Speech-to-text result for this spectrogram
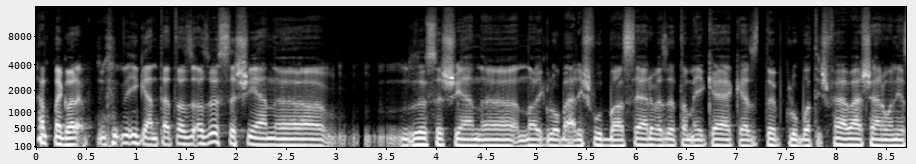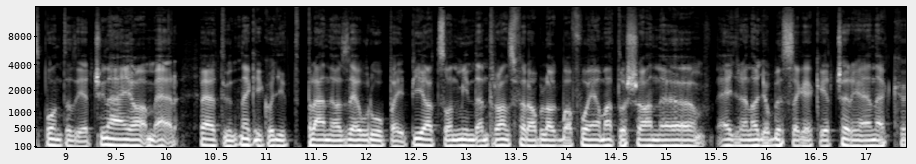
Hát meg a, igen, tehát az, az összes ilyen, az összes ilyen nagy globális futball szervezet, amelyik elkezd több klubot is felvásárolni, ez pont azért csinálja, mert feltűnt nekik, hogy itt pláne az európai piacon minden transferablakban folyamatosan egyre nagyobb összegekért cserélnek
